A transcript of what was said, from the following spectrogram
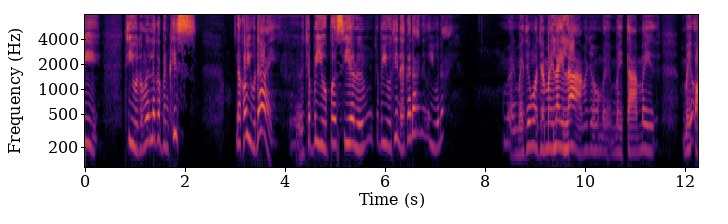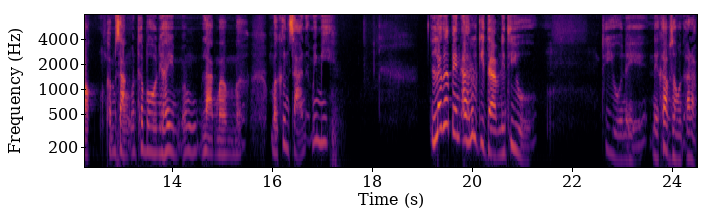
ที่ที่อยู่ตรงนั้นแล้วก็เป็นคริสแล้วเขาอยู่ได้หรือจะไปอยู่เปอร์เซียหรือจะไปอยู่ที่ไหนก็ได้เนี่ยก็อยู่ได้ไม่ไม่ถึงว่าจะไม่ไล่ล่าไม่จะไม่ไม่ตามไม่ไม่ออก คำสั่งอุทโบเนี่ยให้ลากมามามาขึ้นศาลไม่มี แล้วถ้าเป็นอาลุลกิตาบนี่ที่อยู่ที่อยู่ในในคาบสมุทรอาหรับ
